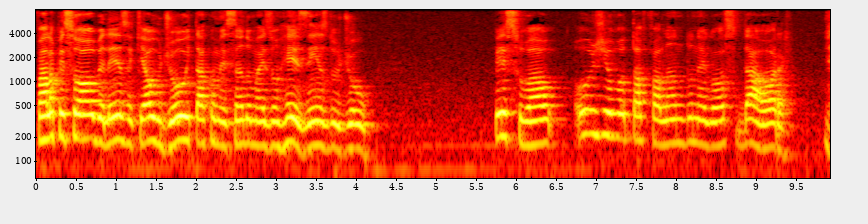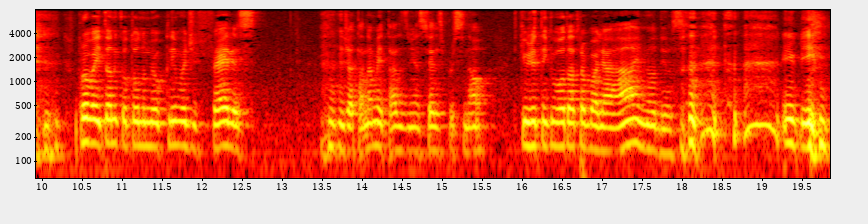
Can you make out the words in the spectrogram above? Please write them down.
Fala pessoal, beleza? Aqui é o Joe e tá começando mais um Resenhas do Joe. Pessoal, hoje eu vou estar tá falando do negócio da hora. Aproveitando que eu tô no meu clima de férias. Já tá na metade das minhas férias, por sinal. Que eu tenho que voltar a trabalhar. Ai, meu Deus. Enfim.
